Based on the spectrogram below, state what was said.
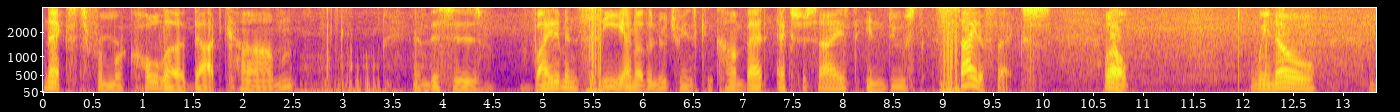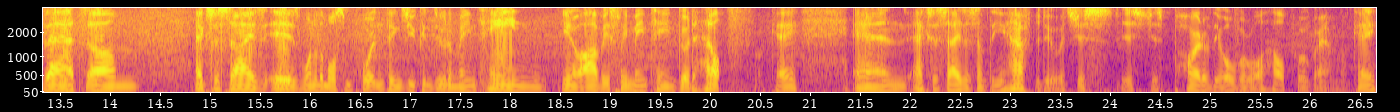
next from Mercola.com, and this is vitamin C and other nutrients can combat exercise induced side effects. Well, we know that um, exercise is one of the most important things you can do to maintain, you know, obviously maintain good health okay? And exercise is something you have to do. It's just it's just part of the overall health program okay?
